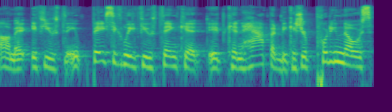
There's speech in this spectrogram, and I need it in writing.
um, if you think, basically, if you think it, it can happen because you're putting those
